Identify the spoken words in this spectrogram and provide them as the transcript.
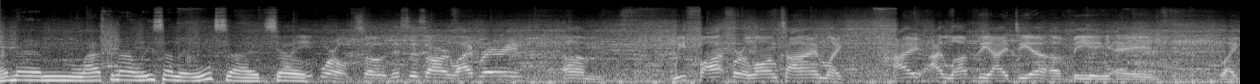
And then last but not least on the ink side, so Yeah, Ink World. So this is our library. Um, we fought for a long time. Like, I I love the idea of being a like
